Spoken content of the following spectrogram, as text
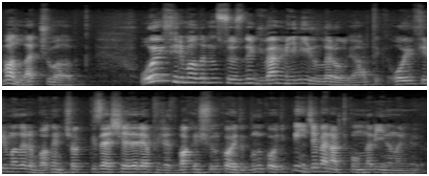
Vallahi çuvalladık. Oyun firmalarının sözüne güvenmeyeli yıllar oluyor. Artık oyun firmaları bakın çok güzel şeyler yapacağız. Bakın şunu koyduk bunu koyduk deyince ben artık onlara inanamıyorum.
